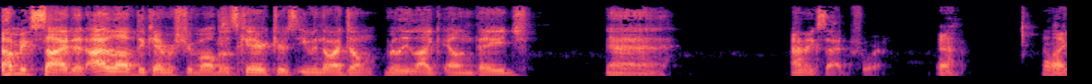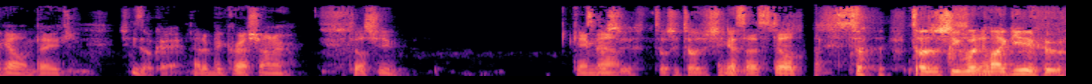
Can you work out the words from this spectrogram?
i'm excited i love the chemistry of all those characters even though i don't really like ellen page uh, i'm excited for it Yeah. I like Ellen Page. she's okay had a big crush on her until she came till out. she, till she told you she I guess I still. told you she wouldn't Yeah. like you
